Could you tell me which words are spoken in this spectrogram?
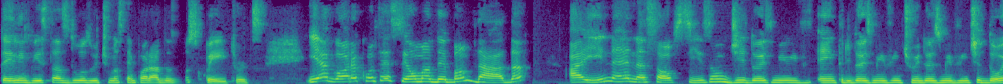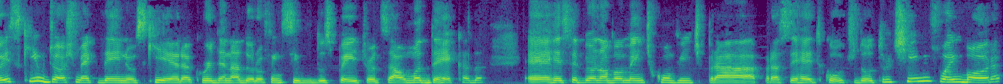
tendo em vista as duas últimas temporadas dos Patriots. E agora aconteceu uma debandada aí, né, nessa off-season de 2000, entre 2021 e 2022, que o Josh McDaniels, que era coordenador ofensivo dos Patriots há uma década, é, recebeu novamente o convite para ser head coach do outro time, foi embora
